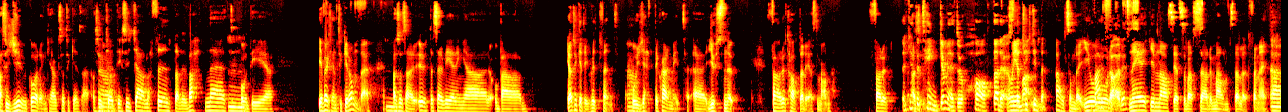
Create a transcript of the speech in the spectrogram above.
Alltså Djurgården kan jag också tycka är så här. Alltså, Ja. det- är så jävla fint där vid vattnet Mm. och det... Jag verkligen tycker om det. Mm. Alltså så här uteserveringar och bara... Jag tycker att det är skitfint Ja. och jättecharmigt eh, just nu. Förut hatade jag Östermalm. Förut... Jag kan Alltså- inte tänka mig att du hatade Östermalm. Men jag tyckte inte alls om det. Jo, Varför? Då. När jag gick i gymnasiet så var Södermalm stället för mig. Ja.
